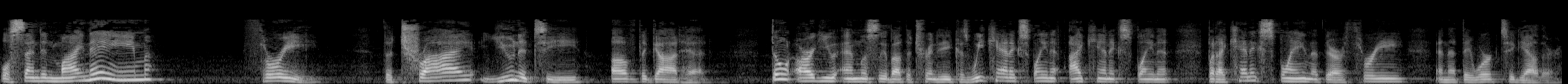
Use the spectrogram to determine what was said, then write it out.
will send in my name, three. The triunity of the Godhead. Don't argue endlessly about the Trinity because we can't explain it, I can't explain it, but I can explain that there are three and that they work together.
